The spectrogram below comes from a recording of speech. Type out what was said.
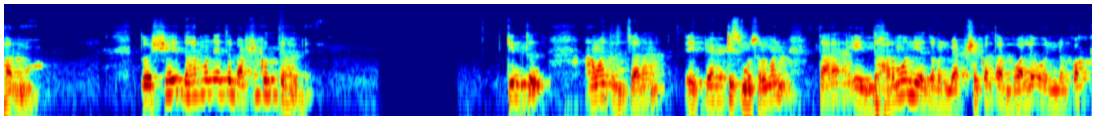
ধর্ম। তো সেই ধর্ম নিয়ে তো ব্যবসা করতে হবে। কিন্তু আমাদের যারা এই প্র্যাকটিস মুসলমান, তারা এই ধর্ম নিয়ে যখন ব্যবসার কথা বলে অন্য পক্ষ,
